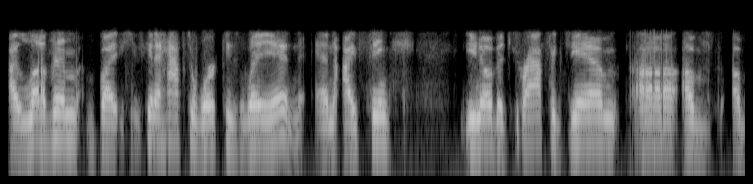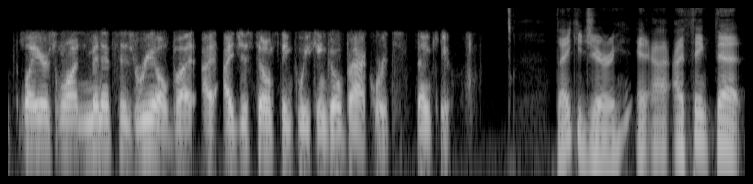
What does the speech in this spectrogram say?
I love him, but he's going to have to work his way in. And I think, you know, the traffic jam uh, of of players wanting minutes is real, but I, I just don't think we can go backwards. Thank you. Thank you, Jerry. And I, I think that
